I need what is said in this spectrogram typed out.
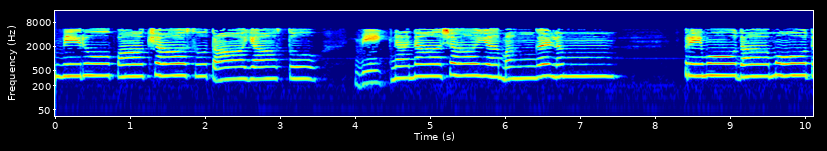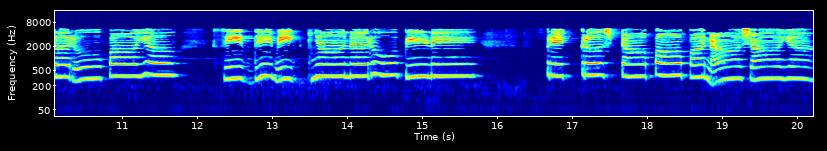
विरूपाक्षासुतायास्तु विघ्ननाशाय मङ्गलम्। प्रमोदामोदरूपाय सिद्धिविज्ञानरूपिणे। प्रकृष्टापापनाशाय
